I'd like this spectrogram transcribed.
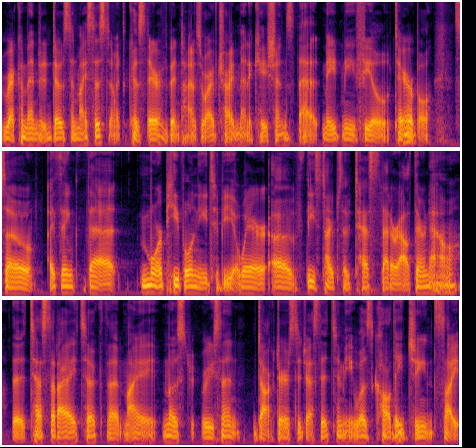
recommended dose in my system because there have been times where I've tried medications that made me feel terrible. So I think that more people need to be aware of these types of tests that are out there now. The test that I took that my most recent doctor suggested to me was called a GeneSight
